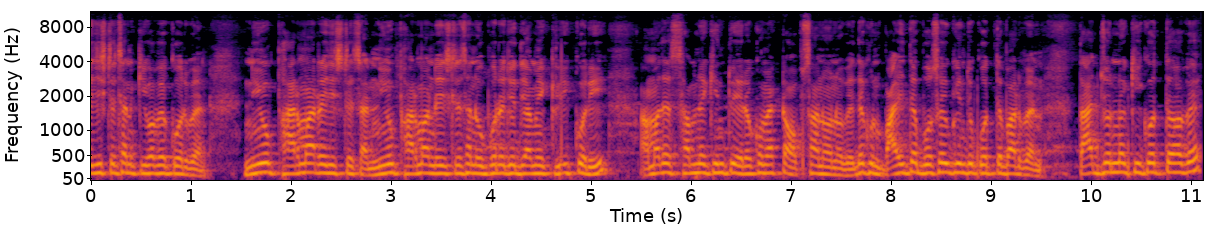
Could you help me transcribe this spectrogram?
রেজিস্ট্রেশন কীভাবে করবেন? New farmer registration new farmer registration উপরে যদি আমি ক্লিক করি, আমাদের সামনে কিন্তু এরকম একটা অপশান অন হবে। দেখুন বাড়িতে বসেও কিন্তু করতে পারবেন। তার জন্য কি করতে হবে?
